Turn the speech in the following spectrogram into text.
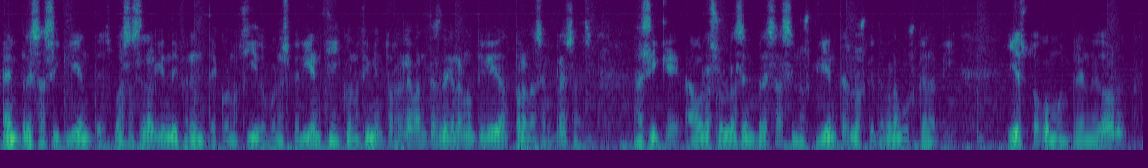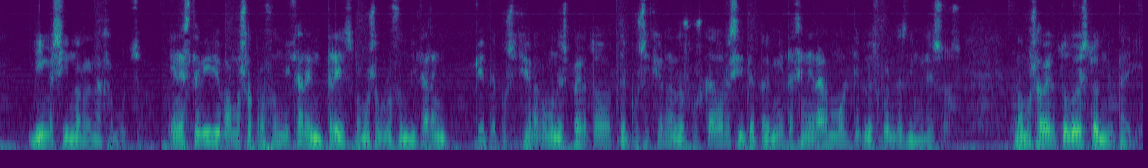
a empresas y clientes. Vas a ser alguien diferente, conocido, con experiencia y conocimientos relevantes de gran utilidad para las empresas. Así que ahora son las empresas y los clientes los que te van a buscar a ti. Y esto como emprendedor Dime si no relaja mucho. En este vídeo vamos a profundizar en tres. Vamos a profundizar en que te posiciona como un experto, te posiciona en los buscadores y te permite generar múltiples fuentes de ingresos. Vamos a ver todo esto en detalle.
